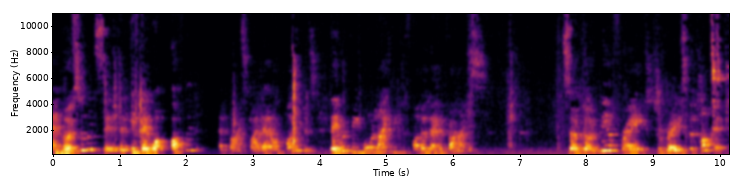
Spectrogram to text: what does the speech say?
And most of them said that if they were offered advice by their oncologist, they would be more likely to follow that advice. So don't be afraid to raise the topic.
